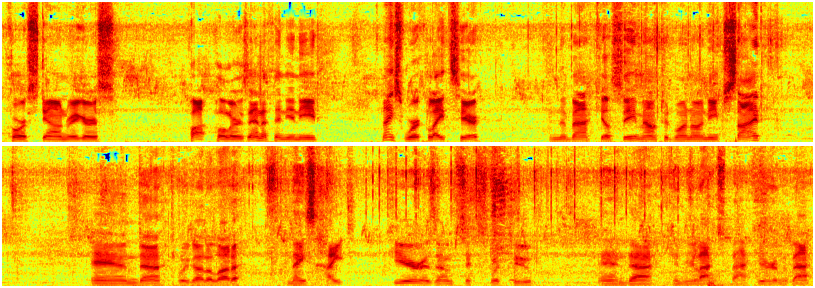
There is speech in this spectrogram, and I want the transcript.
of course downriggers pot pullers anything you need. Nice work lights here. In the back you'll see mounted one on each side and uh, we got a lot of nice height here as I'm six foot two and uh, can relax back here in the back.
